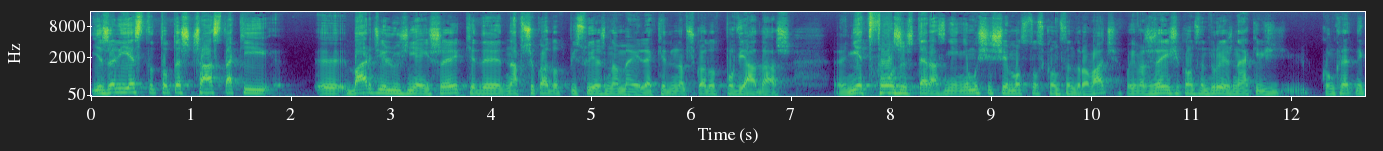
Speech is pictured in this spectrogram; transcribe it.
Jeżeli jest to, to też czas taki y, bardziej luźniejszy, kiedy na przykład odpisujesz na maile, kiedy na przykład odpowiadasz, y, nie tworzysz teraz, nie, nie musisz się mocno skoncentrować, ponieważ jeżeli się koncentrujesz na jakichś konkretnych,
